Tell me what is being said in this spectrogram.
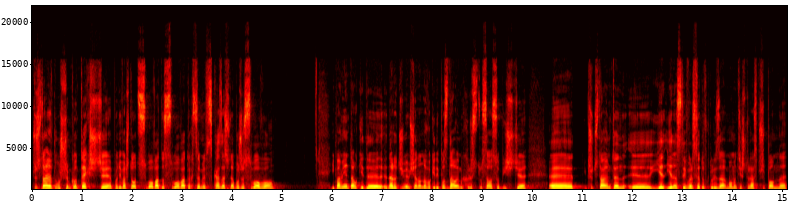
Przeczytałem w dłuższym kontekście, ponieważ to od słowa do słowa to chcemy wskazać na Boże Słowo. I pamiętam, kiedy narodziłem się na nowo, kiedy poznałem Chrystusa osobiście e, i przeczytałem ten e, je, jeden z tych wersetów, który za moment jeszcze raz przypomnę,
